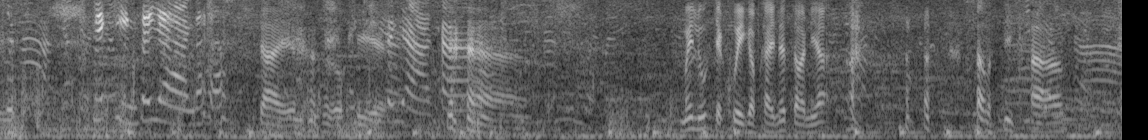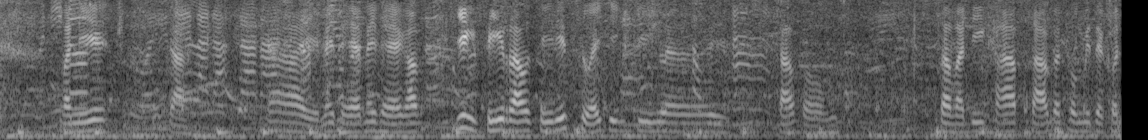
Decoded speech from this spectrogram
ยแม่กิ่งสยางนะคะใช่โอเคสยางค่ะไม่รู้จะคุยกับใครนะตอนเนี้ยสวัสดีครับ วันนี้สวยจ้ะแม่ดาราดาราใช่ไม่แพ้ไม่แพ้ครับ ยิ่งสีเราสีนี้สวยจริง ๆ เลยครับผมสวัสดีครับ สาวกระทงมีแต่คน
